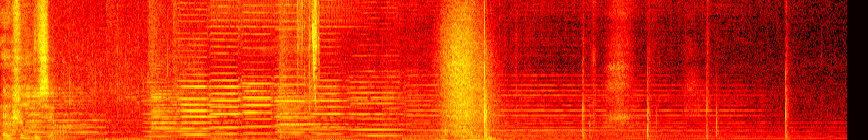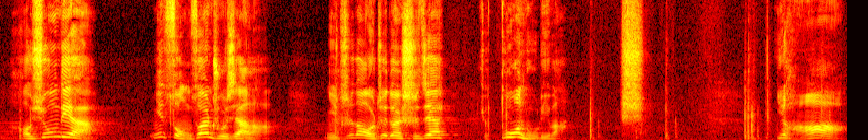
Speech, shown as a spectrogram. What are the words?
还是不行啊？好兄弟，你总算出现了。你知道我这段时间有多努力吗？嘘，一航。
